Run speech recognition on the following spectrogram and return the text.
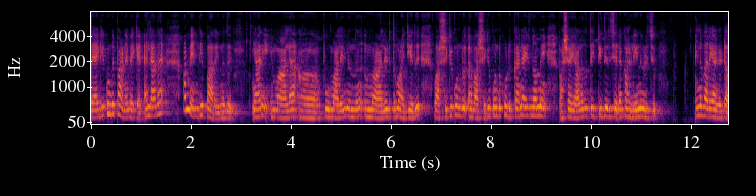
ബാഗിൽ കൊണ്ട് പണയം വയ്ക്കാൻ അല്ലാതെ അമ്മ എന്തേ പറയുന്നത്? ഞാൻ മാല പൂമാലയിൽ നിന്ന് മാല എടുത്ത് മാറ്റിയത് വർഷയ്ക്ക് കൊണ്ട് വർഷയ്ക്ക് കൊണ്ട് കൊടുക്കാനായിരുന്നു അമ്മേ. പക്ഷെ അയാളത് തെറ്റിദ്ധരിച്ച് എന്നെ കള്ളിയെന്ന് വിളിച്ചു. എന്ന് പറയാണ് കേട്ടോ.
